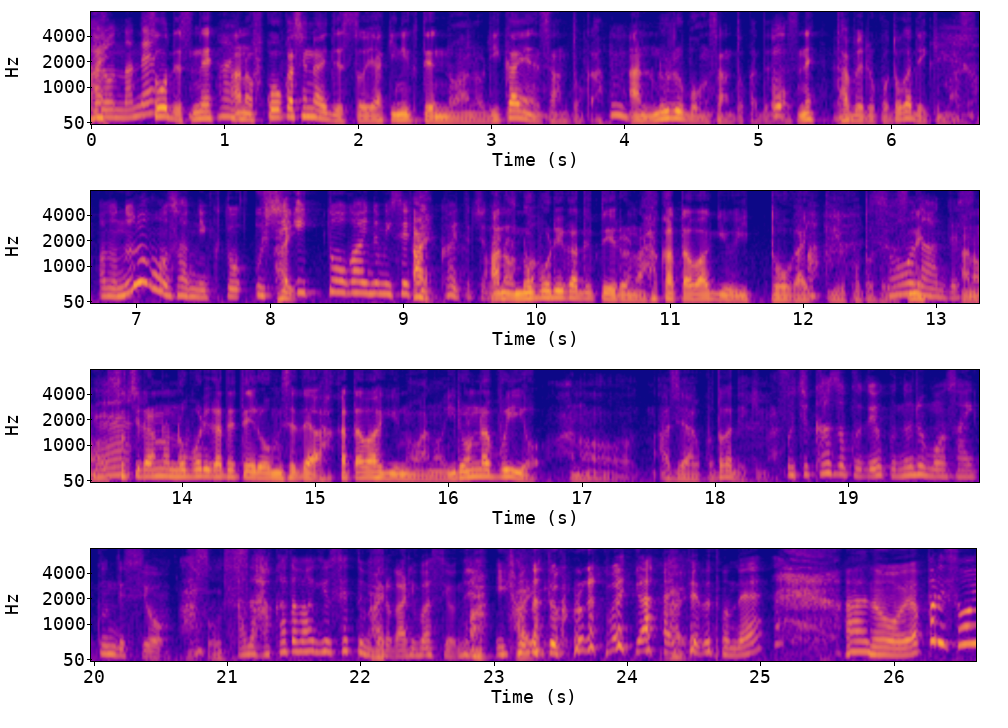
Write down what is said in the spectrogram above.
い、ろんなね。そうですね。あの福岡市内ですと焼肉店のあの理科園さんとか、うん、あのヌルボンさんとかでですね食べることができます。あのヌルボンさんに行くと牛一頭買いの店って書いてるじゃないですか。あの上りが出ているのは博多和牛一頭買いっていうことでですね。あのそちらの上りが出ているお店では博多和牛のあのいろんな部位をあの味わうことができます。うち家族でよくヌルボンさん行くんですよ。あそうですあの博多和牛セットみたいなのがありますよね、はい、い。ろんなところが部位が入ってるとね、はい、あのやっぱりそうい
